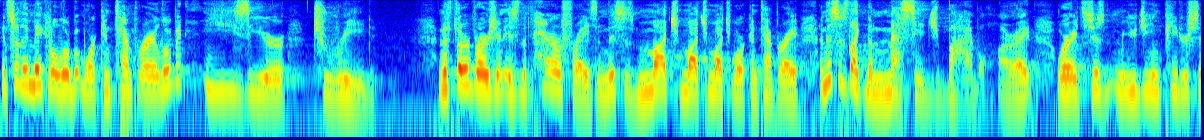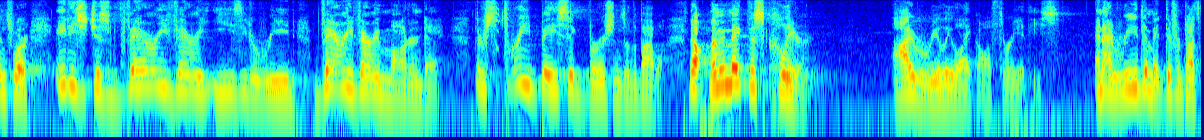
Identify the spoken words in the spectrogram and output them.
And so they make it a little bit more contemporary, a little bit easier to read. And the third version is the paraphrase, and this is much, much, much more contemporary. And this is like the message Bible, all right? Where it's just Eugene Peterson's, where it is just very, very easy to read, very, very modern day. There's three basic versions of the Bible. Now, let me make this clear. I really like all three of these. And I read them at different times.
